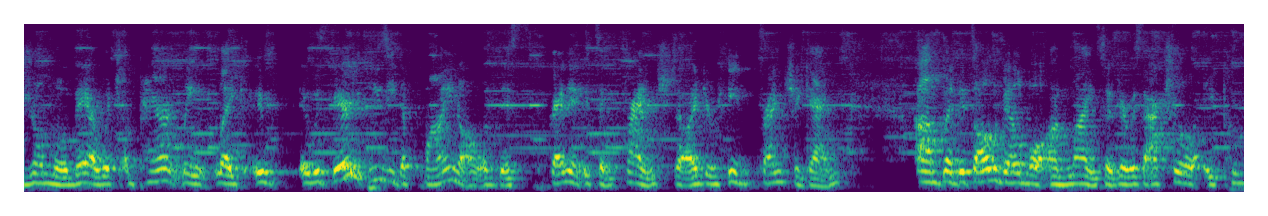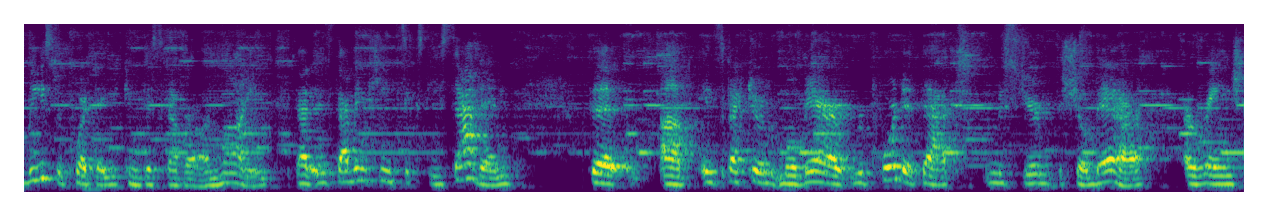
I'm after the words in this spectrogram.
Jean Maubert, which apparently like it, it, was very easy to find all of this. Granted, it's in French, so I had to read French again, um, but it's all available online. So there was actual a police report that you can discover online that in 1767, the uh, Inspector Maubert reported that Monsieur Schobert arranged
